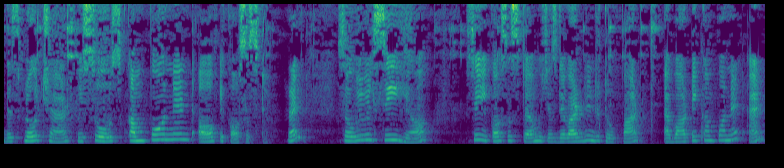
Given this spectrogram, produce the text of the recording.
this flow chart which shows component of ecosystem, right? So we will see here, see ecosystem which is divided into two parts, abiotic component and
